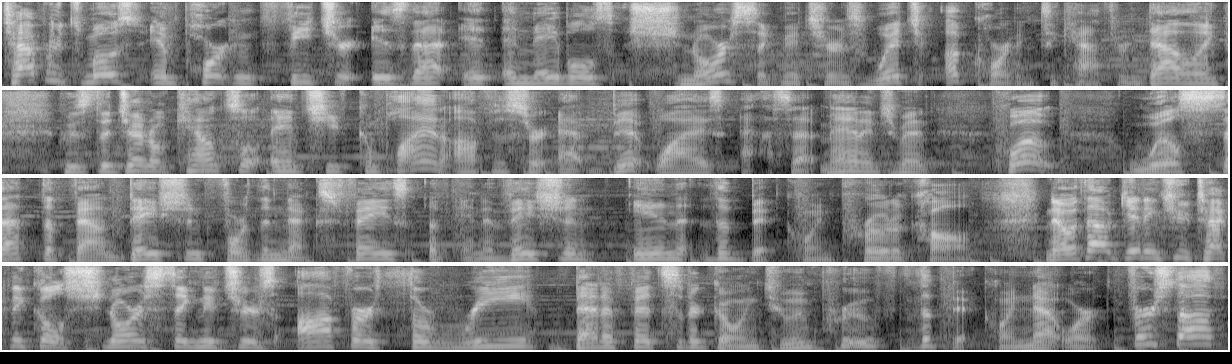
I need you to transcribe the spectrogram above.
Taproot's most important feature is that it enables Schnorr signatures, which, according to Katherine Dowling, who's the general counsel and chief compliant officer at Bitwise Asset Management, quote, will set the foundation for the next phase of innovation in the Bitcoin protocol. Now, without getting too technical, Schnorr signatures offer three benefits that are going to improve the Bitcoin network. First off,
